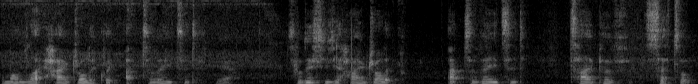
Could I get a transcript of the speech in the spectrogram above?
and one's like hydraulically activated. Yeah. So this is your hydraulic activated type of setup.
